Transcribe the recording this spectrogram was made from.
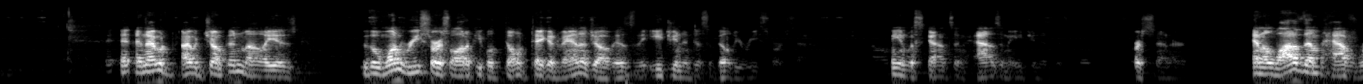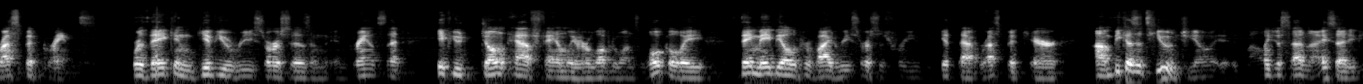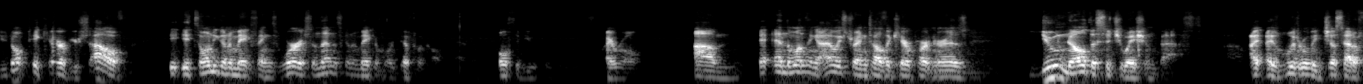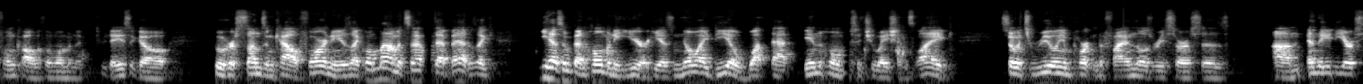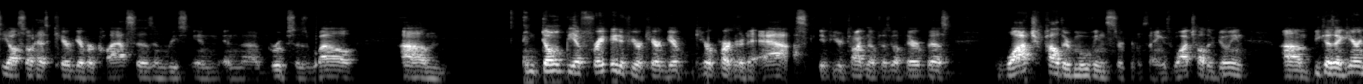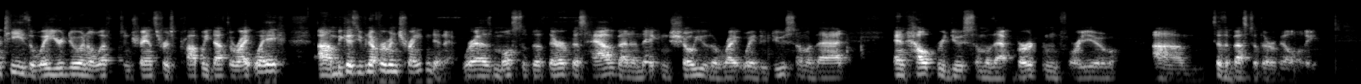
and i would i would jump in molly is the one resource a lot of people don't take advantage of is the aging and disability resource center. in Wisconsin has an aging and disability resource center. And a lot of them have respite grants where they can give you resources and, and grants that if you don't have family or loved ones locally, they may be able to provide resources for you to get that respite care um, because it's huge. You know, Molly just said, and I said, if you don't take care of yourself, it's only going to make things worse, and then it's going to make it more difficult. Both of you can spiral. Um, and the one thing I always try and tell the care partner is, you know the situation best. I, I, literally just had a phone call with a woman two days ago who her son's in California. He's like, well, mom, it's not that bad. It's like, he hasn't been home in a year. He has no idea what that in-home situation's like. So it's really important to find those resources. Um, and the ADRC also has caregiver classes and in, in uh, groups as well. Um, and don't be afraid if you're a caregiver care partner to ask if you're talking to a physical therapist watch how they're moving certain things watch how they're doing um, because i guarantee the way you're doing a lift and transfer is probably not the right way um, because you've never been trained in it whereas most of the therapists have been and they can show you the right way to do some of that and help reduce some of that burden for you um, to the best of their ability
